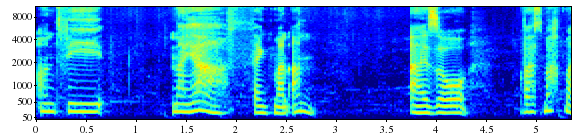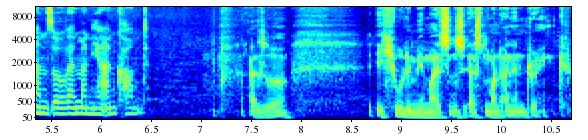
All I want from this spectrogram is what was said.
Und wie, naja, fängt man an? Also, was macht man so, wenn man hier ankommt? Also, ich hole mir meistens erstmal einen Drink.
